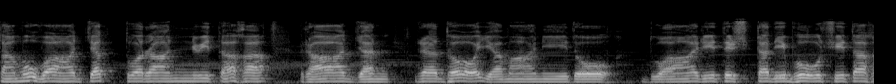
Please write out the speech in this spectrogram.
तमुवाचत्वरान्वितः राजन् रथोयमानीतो द्वारितिष्ठतिभूषितः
